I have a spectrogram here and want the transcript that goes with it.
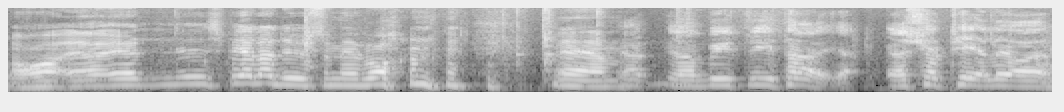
Ja, jag, jag, nu spelar du som är van med... med Jag, jag byter gitarr. Jag, jag kör tele. Jag...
